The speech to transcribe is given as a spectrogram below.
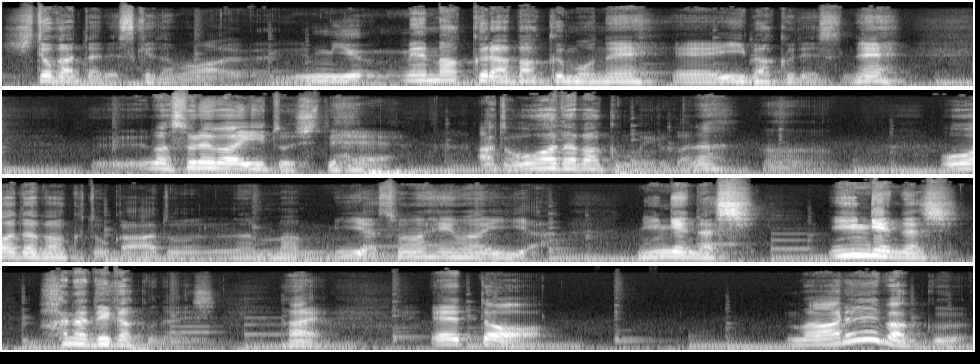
ひどかったですけども夢枕バックもね、えーいいバックですね。まあそれはいいとしてあと大和田バックもいるかな、うん、大和田バックとかあとまあいいやその辺はいいや。人間だし。人間だし鼻でかくないし。はい。えっとマレーバク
